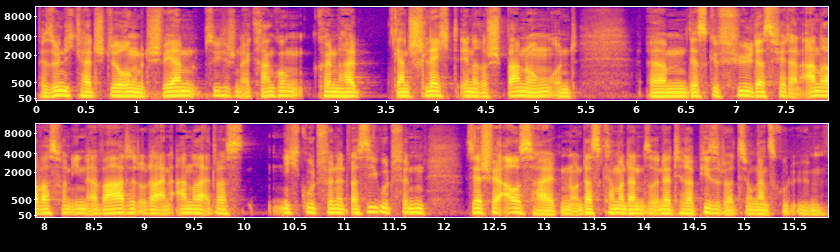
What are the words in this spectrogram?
Persönlichkeitsstörungen, mit schweren psychischen Erkrankungen können halt ganz schlecht innere Spannung und ähm, das Gefühl, dass vielleicht ein anderer was von ihnen erwartet oder ein anderer etwas nicht gut findet, was sie gut finden, sehr schwer aushalten. Und das kann man dann so in der Therapiesituation ganz gut üben.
